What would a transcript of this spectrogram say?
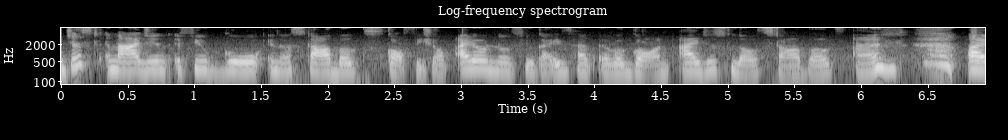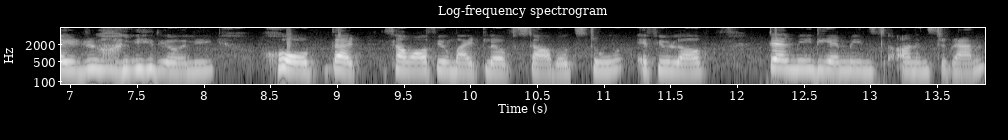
just imagine if you go in a Starbucks coffee shop. I don't know if you guys have ever gone. I just love Starbucks and I really, really hope that some of you might love Starbucks too. If you love, tell me, DM me on Instagram.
